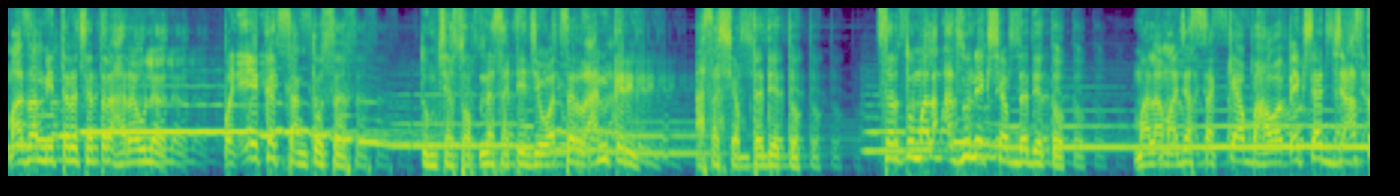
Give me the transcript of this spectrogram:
माझा मित्र छत्र हरवलं पण एकच सांगतो सर तुमच्या स्वप्नासाठी जीवाचं रान करीन असा शब्द देतो. सर तुम्हाला अजून एक शब्द देतो. मला माझ्या सख्या भावापेक्षा जास्त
